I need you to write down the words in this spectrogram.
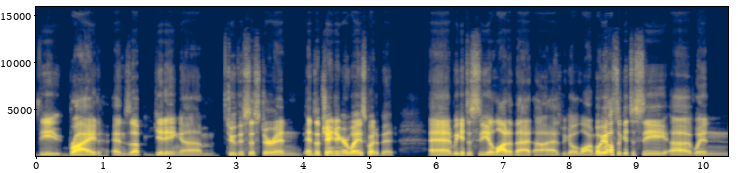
the bride ends up getting um, to the sister and ends up changing her ways quite a bit. And we get to see a lot of that uh, as we go along. But we also get to see uh, when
